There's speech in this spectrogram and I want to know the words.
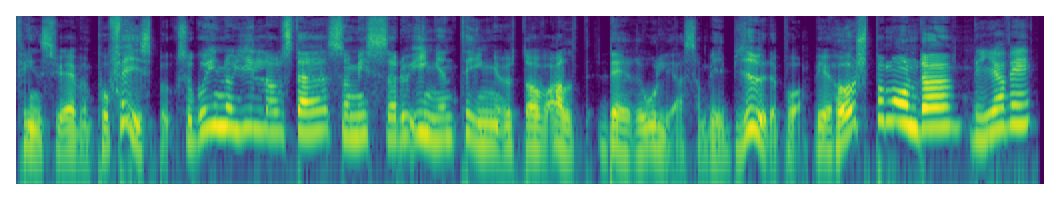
finns ju även på Facebook. Så gå in och gilla oss där så missar du ingenting utav allt det roliga som vi bjuder på. Vi hörs på måndag! Det gör vi!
